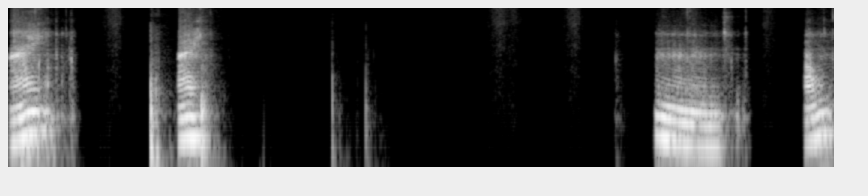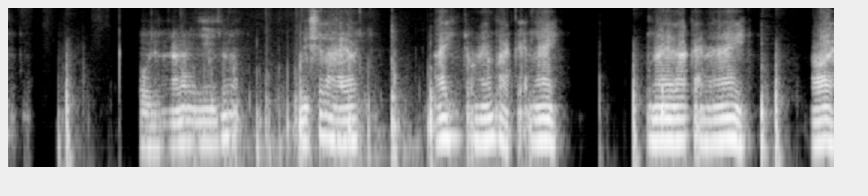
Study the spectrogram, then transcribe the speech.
Đấy. Đây. Ừm, Bóng. Rồi làm gì chứ? Đi xe lại thôi. Đây, chỗ này không phải cái này. Chỗ này là cái này. Rồi.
